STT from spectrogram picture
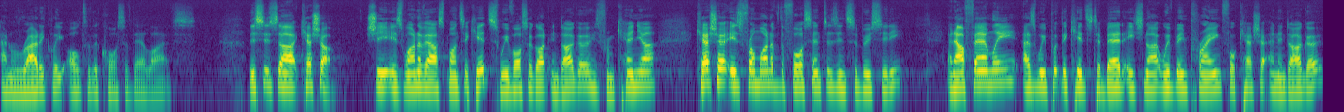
and radically alter the course of their lives. This is uh, Kesha. She is one of our sponsor kids. We've also got Indago, he's from Kenya. Kesha is from one of the four centers in Cebu City. And our family, as we put the kids to bed each night, we've been praying for Kesha and Indago.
